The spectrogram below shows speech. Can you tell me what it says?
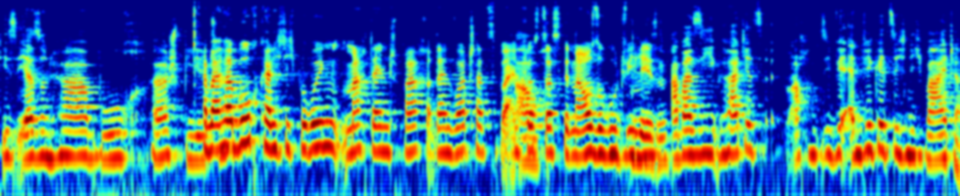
Die ist eher so ein Hörbuch, Hörspiel. Aber Hörbuch kann ich dich beruhigen, macht deinen Sprach, dein Wortschatz beeinflusst Auch. das genauso gut wie Lesen. Aber sie hört jetzt auch, sie entwickelt sich nicht weiter.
